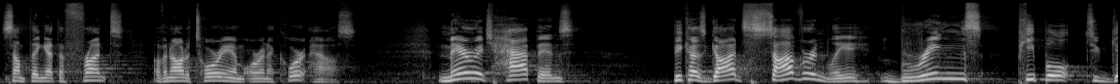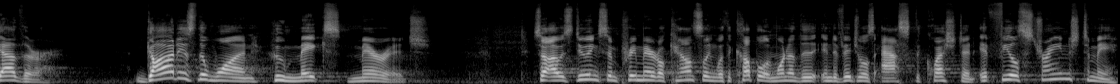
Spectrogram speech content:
something at the front of an auditorium or in a courthouse. Marriage happens because God sovereignly brings people together. God is the one who makes marriage. So I was doing some premarital counseling with a couple, and one of the individuals asked the question It feels strange to me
